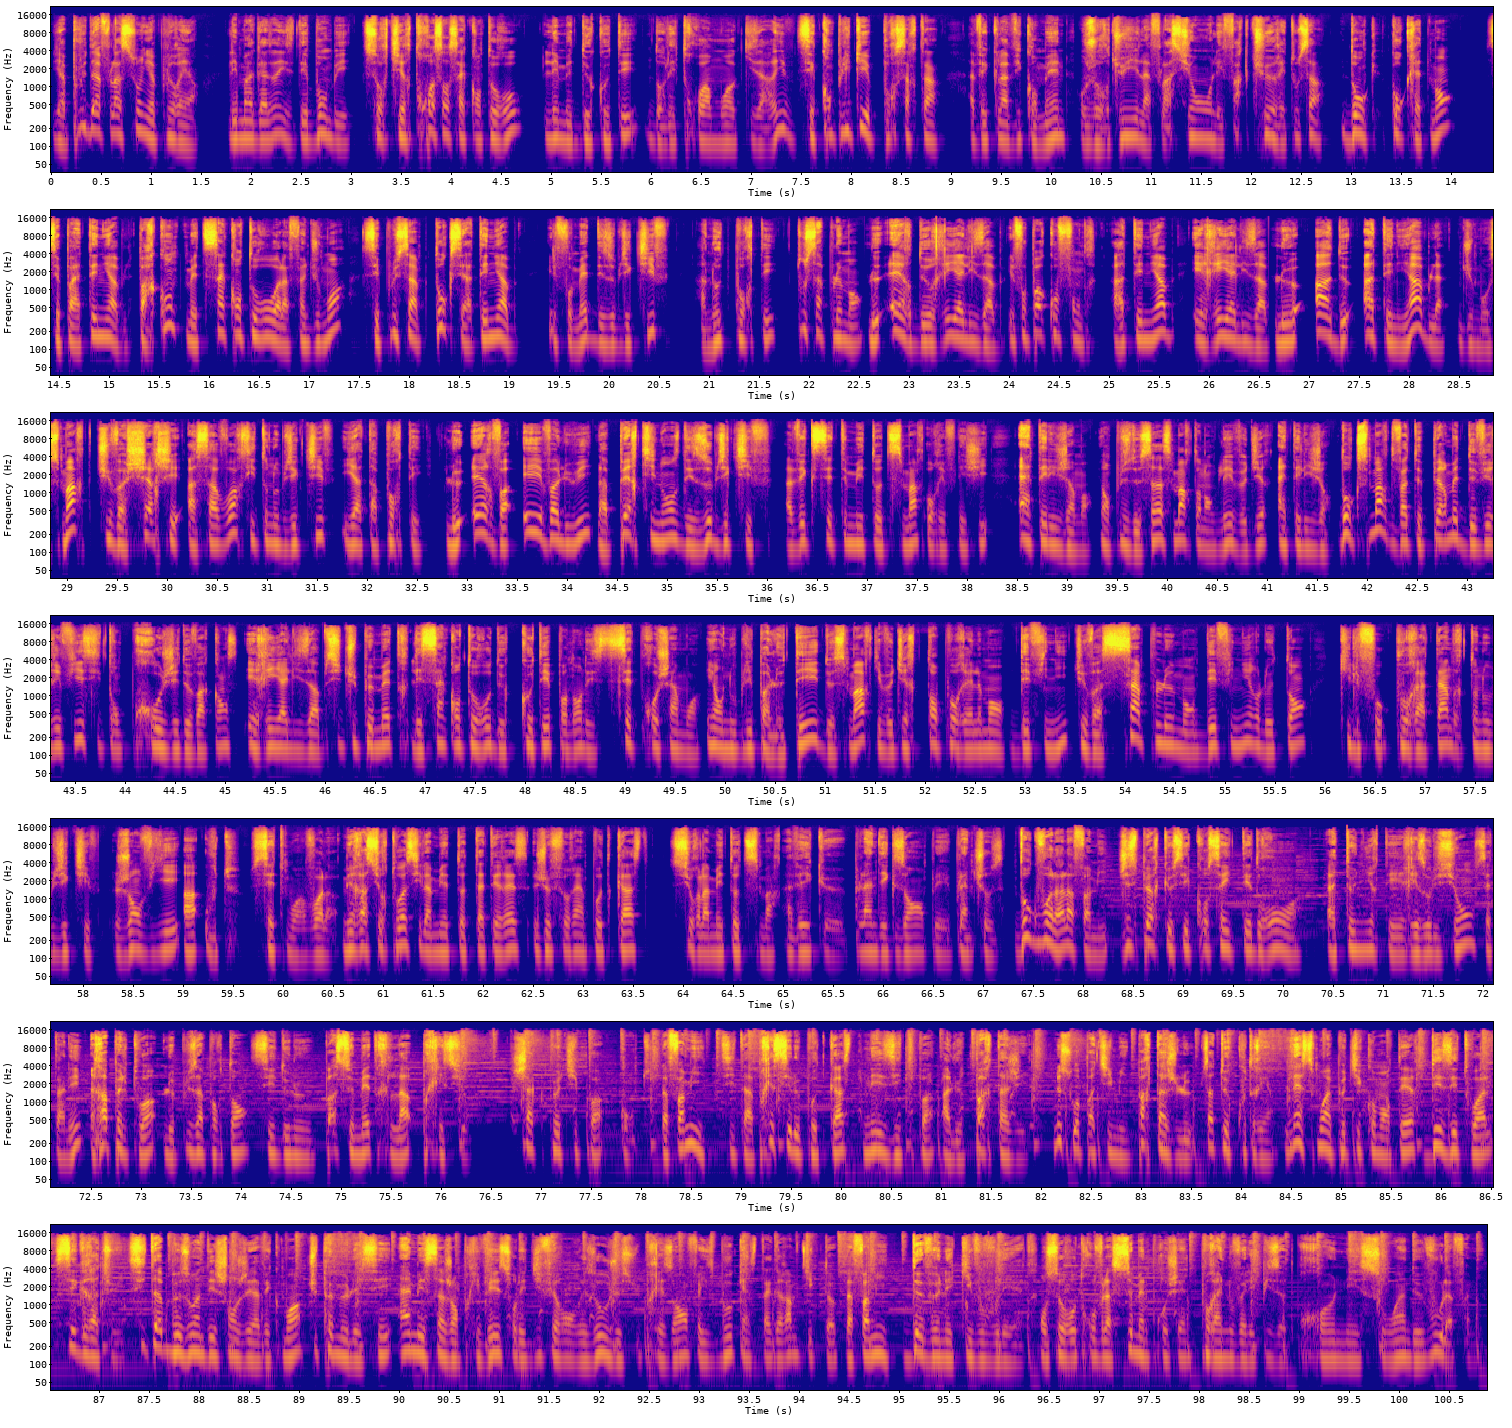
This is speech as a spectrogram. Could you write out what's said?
Il n'y a plus d'inflation, il n'y a plus rien. Les magasins, ils étaient bombés. Sortir 350 euros, les mettre de côté dans les trois mois qui arrivent, c'est compliqué pour certains avec la vie qu'on mène aujourd'hui, l'inflation, les factures et tout ça. Donc, concrètement, c'est pas atteignable. Par contre, mettre 50 euros à la fin du mois, c'est plus simple. Donc, c'est atteignable. Il faut mettre des objectifs à notre portée tout simplement. Le R de réalisable. Il ne faut pas confondre atteignable et réalisable. Le A de atteignable du mot SMART, tu vas chercher à savoir si ton objectif est à ta portée. Le R va évaluer la pertinence des objectifs. Avec cette méthode SMART, on réfléchit intelligemment. Et en plus de ça, SMART en anglais veut dire intelligent. Donc SMART va te permettre de vérifier si ton projet de vacances est réalisable, si tu peux mettre les 50 euros de côté pendant les 7 prochains mois. Et on n'oublie pas le T de SMART qui veut dire temporellement défini. Tu vas simplement définir le temps qu'il faut pour atteindre ton objectif. Janvier à août, 7 mois, voilà. Mais rassure-toi, si la méthode t'intéresse, je ferai un podcast sur la méthode SMART avec euh, plein d'exemples et plein de choses. Donc voilà la famille, j'espère que ces conseils t'aideront à tenir tes résolutions cette année. Rappelle-toi, le plus important, c'est de ne pas se mettre la pression. Chaque petit pas compte. La famille, si tu as apprécié le podcast, n'hésite pas à le partager. Ne sois pas timide, partage-le, ça te coûte rien. Laisse-moi un petit commentaire, des étoiles, c'est gratuit. Si tu as besoin d'échanger avec moi, tu peux me laisser un message en privé sur les différents réseaux où je suis présent, Facebook, Instagram, TikTok. La famille, devenez qui vous voulez être. On se retrouve la semaine prochaine pour un nouvel épisode. Prenez soin de vous, la famille.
